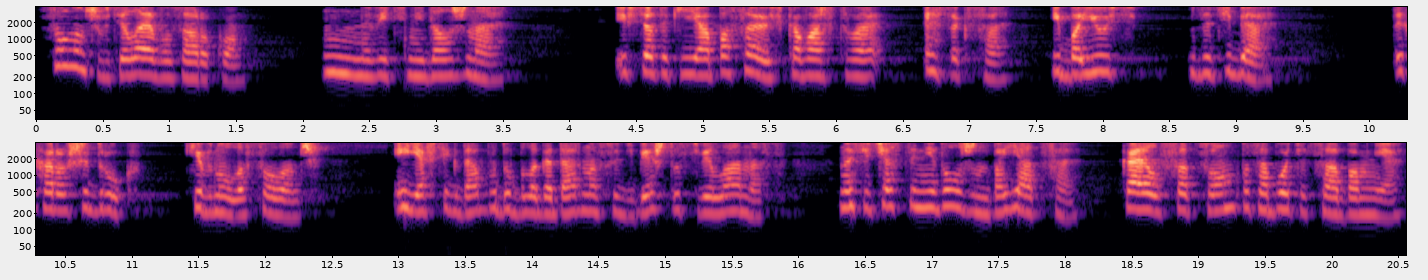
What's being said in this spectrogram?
Соланж взяла его за руку. «Но ведь не должна». И все-таки я опасаюсь коварства Эссекса и боюсь за тебя. Ты хороший друг, кивнула Соланж. И я всегда буду благодарна судьбе, что свела нас. Но сейчас ты не должен бояться. Кайл с отцом позаботятся обо мне.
